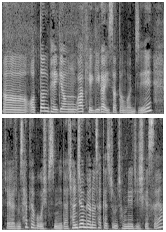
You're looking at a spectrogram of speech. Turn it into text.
어, 어떤 배경과 계기가 있었던 건지 저희가 좀 살펴보고 싶습니다. 전지현 변호사께서 좀 정리해 주시겠어요?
